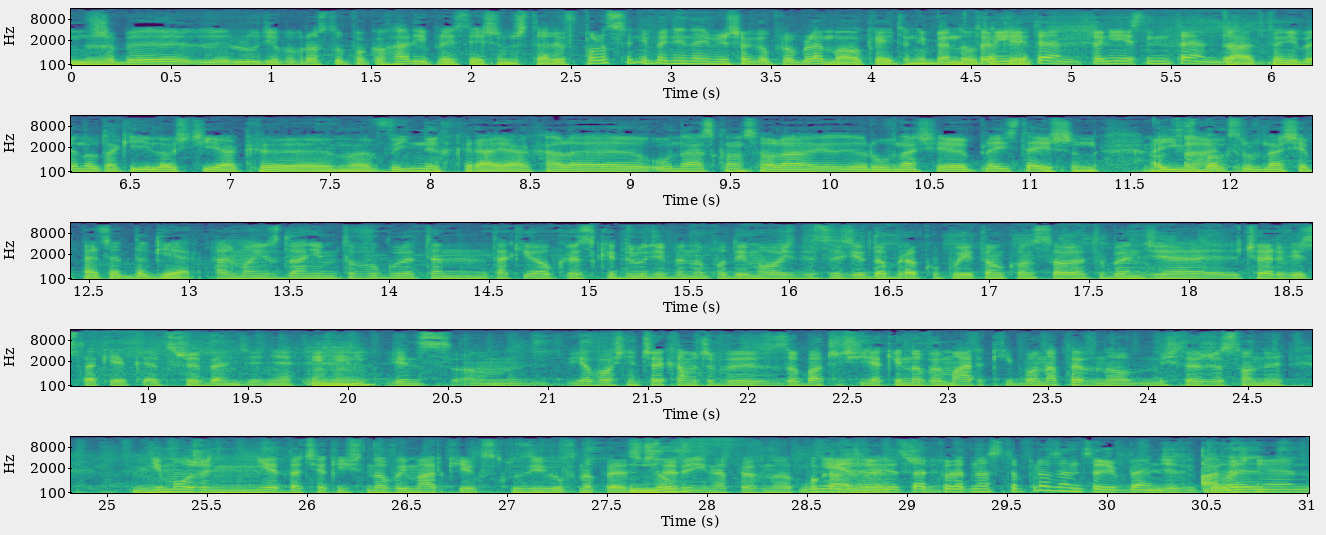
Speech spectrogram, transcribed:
żeby ludzie po prostu pokochali PlayStation 4. W Polsce nie będzie najmniejszego problemu, okej, to nie będą To, nie takie... Nintendo, to nie jest Nintendo. Tak, to nie będą takie ilości jak em, w innych krajach, ale u nas konsola równa się PlayStation, a No Xbox tak. równa się PC do gier. Ale moim zdaniem to w ogóle ten taki okres, kiedy ludzie będą podejmować decyzję, dobra, kupuję tą konsolę, to będzie czerwiec, tak jak E3 będzie, nie? Mhm. Więc um, ja właśnie czekam, żeby zobaczyć jakie nowe marki, bo na pewno myślę, że Sony nie może nie dać jakiejś nowej marki ekskluzywów na PS4 No, i na pewno Nie, pokaże że na jest E3. akurat na 100% coś będzie, tylko Ale właśnie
